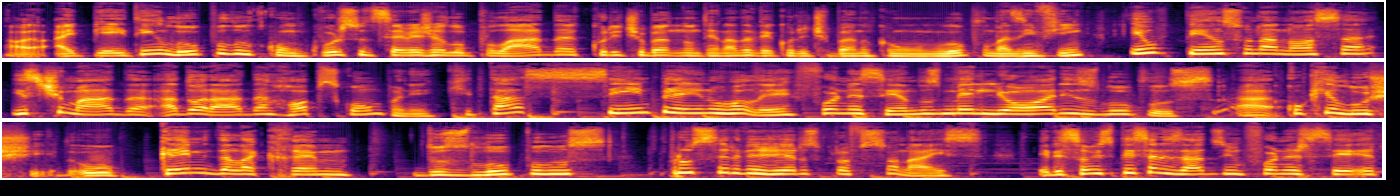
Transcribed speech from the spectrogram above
A IPA tem lúpulo, concurso de cerveja lupulada, curitibano, não tem nada a ver curitibano com lúpulo, mas enfim. Eu penso na nossa estimada, adorada Hops Company, que tá sempre aí no rolê, fornecendo os melhores lúpulos. A coqueluche, o creme de la creme dos lúpulos para os cervejeiros profissionais. Eles são especializados em fornecer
